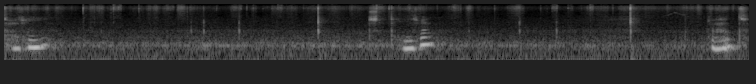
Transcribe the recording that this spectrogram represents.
три, четыре, пять,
